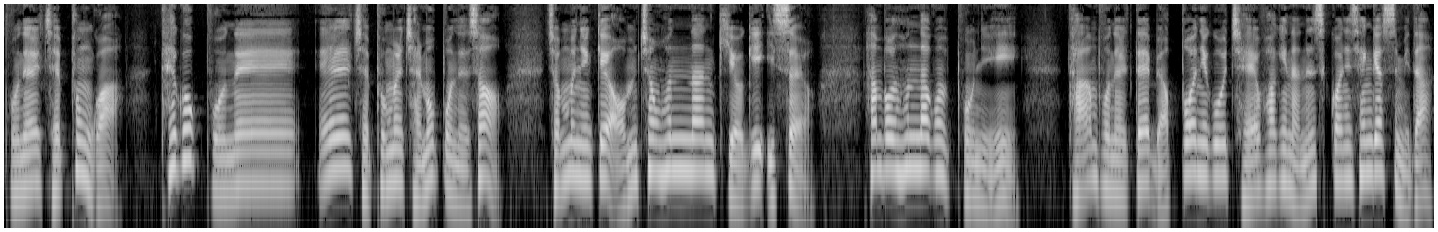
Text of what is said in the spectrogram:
보낼 제품과 태국 보낼 제품을 잘못 보내서 전무님께 엄청 혼난 기억이 있어요. 한번 혼나고 보니 다음 보낼 때 몇 번이고 재확인하는 습관이 생겼습니다.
